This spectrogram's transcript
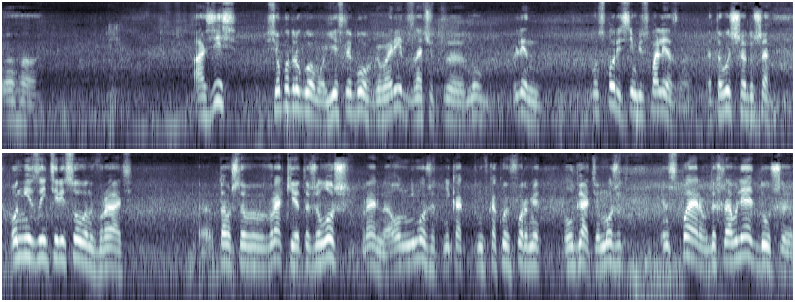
Ага. А здесь все по-другому. Если Бог говорит, значит, э, ну, блин, ну, спорить с ним бесполезно. Это высшая душа. Он не заинтересован врать. Э, потому что враки это же ложь, правильно? Он не может никак, ни в какой форме лгать. Он может инспайр, вдохновлять души,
